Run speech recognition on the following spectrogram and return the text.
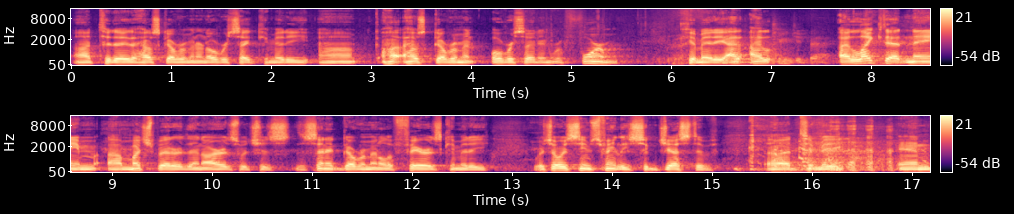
uh, today, the House Government and Oversight Committee, uh, House Government Oversight and Reform Committee. I, I, I like that name uh, much better than ours, which is the Senate Governmental Affairs Committee, which always seems faintly suggestive to me, and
